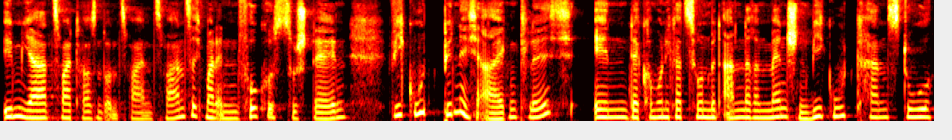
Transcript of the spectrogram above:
im Jahr 2022 mal in den Fokus zu stellen, wie gut bin ich eigentlich in der Kommunikation mit anderen Menschen? Wie gut kannst du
